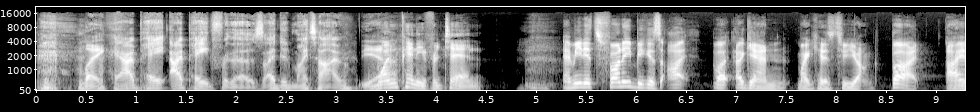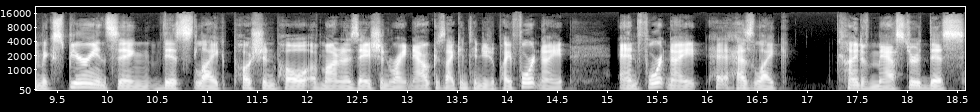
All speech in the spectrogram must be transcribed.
like Hey, I pay, I paid for those. I did my time. yeah. One penny for 10. I mean, it's funny because I, again, my kid is too young, but I'm experiencing this like push and pull of monetization right now because I continue to play Fortnite, and Fortnite ha- has like kind of mastered this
